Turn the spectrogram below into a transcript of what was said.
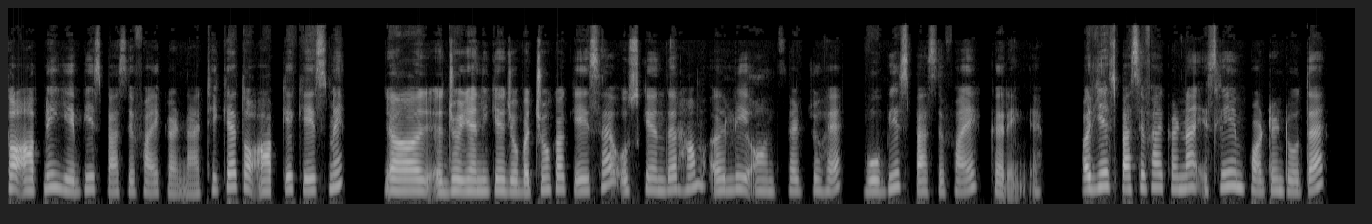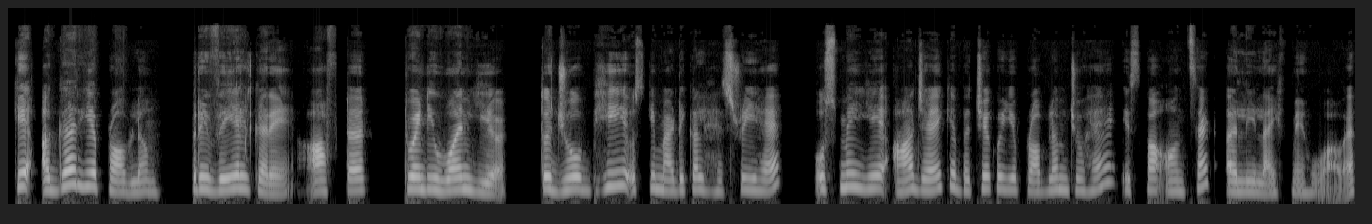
तो आपने ये भी स्पेसिफाई करना है, ठीक है? तो आपके केस में जो यानी कि जो बच्चों का केस है, उसके अंदर हम अर्ली ऑनसेट जो है, वो भी स्पेसिफाई करेंगे। और ये स्पेसिफाई करना इसलिए इंपॉर्टेंट होता है कि अगर ये प्रॉब्लम प्रिवेल करें आफ्टर 21 ईयर तो जो भी उसकी मेडिकल हिस्ट्री है, उसमें ये आ जाए कि बच्चे को ये प्रॉब्लम जो है, इसका ऑनसेट अर्ली लाइफ में हुआ हुआ है।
